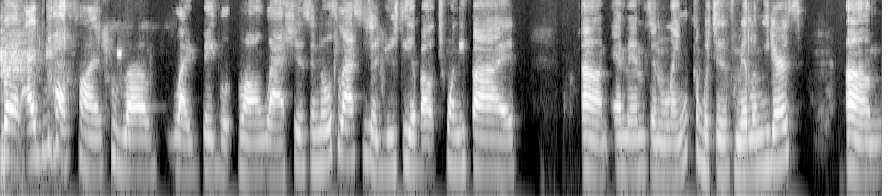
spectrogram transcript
But I do have clients who love like big long lashes, and those lashes are usually about 25 um, mm's in length, which is millimeters. Um,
